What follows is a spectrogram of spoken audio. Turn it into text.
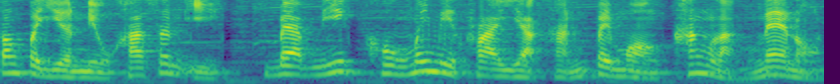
ต้องไปเยือนนิวคาสเซิลอีก แบบนี้คงไม่มีใครอยากหันไปมองข้างหลังแน่นอน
